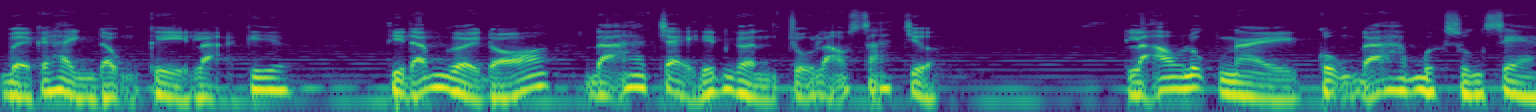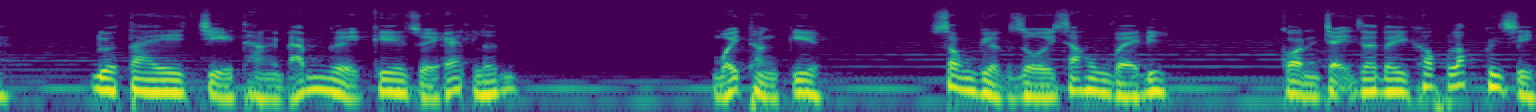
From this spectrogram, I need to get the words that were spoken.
về cái hành động kỳ lạ kia thì đám người đó đã chạy đến gần chỗ lão xã trưởng. Lão lúc này cũng đã bước xuống xe, đưa tay chỉ thẳng đám người kia rồi hét lớn. Mấy thằng kia, xong việc rồi sao không về đi? Còn chạy ra đây khóc lóc cái gì?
